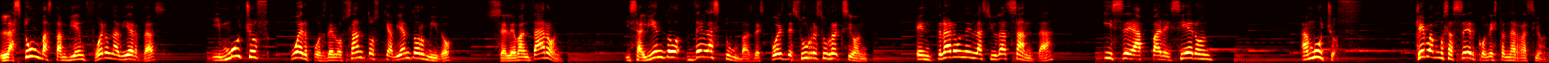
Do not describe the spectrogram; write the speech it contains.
las tumbas también fueron abiertas, y muchos cuerpos de los santos que habían dormido se levantaron. Y saliendo de las tumbas después de su resurrección, entraron en la ciudad santa y se aparecieron a muchos. ¿Qué vamos a hacer con esta narración?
